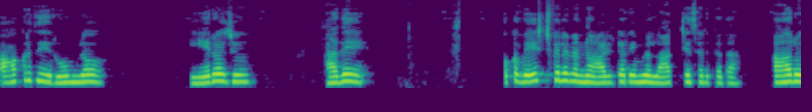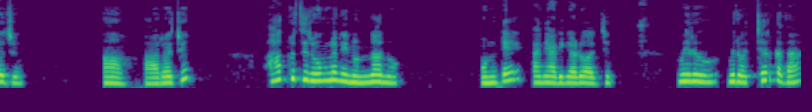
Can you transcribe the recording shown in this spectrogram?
ఆకృతి రూమ్లో ఏ రోజు? అదే. ఒక వేస్ట్ ఫెలో నన్ను ఆడిటోరియంలో లాక్ చేశాడు కదా ఆ రోజు. ఆ ఆ రోజు? ఆకృతి రూమ్లో నేను ఉన్నాను ఉంటే అని అడిగాడు అర్జున్. మీరు మీరు వచ్చారు కదా?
